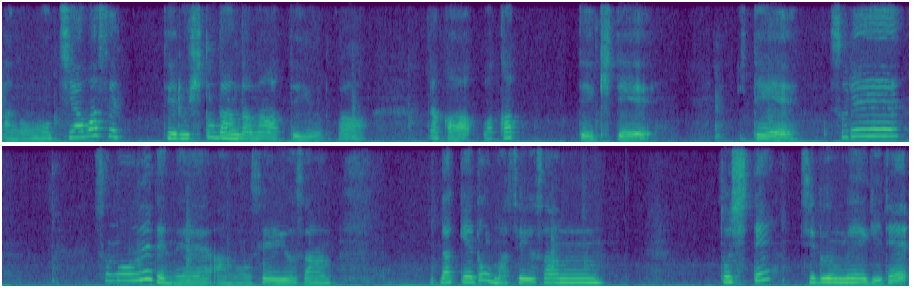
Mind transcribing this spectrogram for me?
あの持ち合わせてる人なんだなっていうのがなんか分かってきていてそれその上でねあの声優さんだけど、まあ、声優さんとして自分名義で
